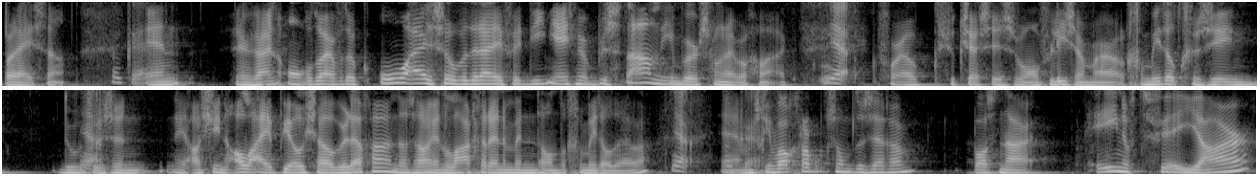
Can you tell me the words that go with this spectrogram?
prijs staan. Oké. En er zijn ongetwijfeld ook onwijs veel bedrijven die niet eens meer bestaan die een beursgang hebben gemaakt. Ja, Voor elk succes is er wel een verliezer, maar gemiddeld gezien doe Ja. dus een, ja, als je in alle IPO's zou beleggen, dan zou je een lager rendement dan de gemiddelde hebben. ja. En misschien wel grappig om te zeggen, pas na één of twee jaar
